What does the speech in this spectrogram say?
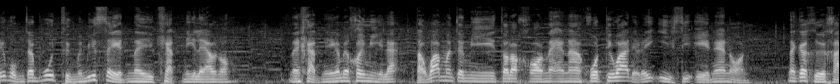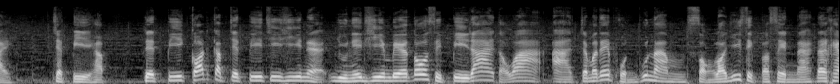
ที่ผมจะพูดถึงเป็นพิเศษในแคตนี้แล้วเนาะในแคตนี้ก็ไม่ค่อยมีแล้ว แต่ว่ามันจะมีตัวละครในอนาคตที่ว่าเดี๋ยวได้ ECA แน่นอน นั่นก็คือใคร 7 ปีครับ 7 ปีก็อตกับ 7 ปี GT เนี่ย อยู่ในทีมเบโต้10 ปีได้ แต่ว่าอาจจะไม่ได้ผลผู้นำ 220%นะ ได้แค่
